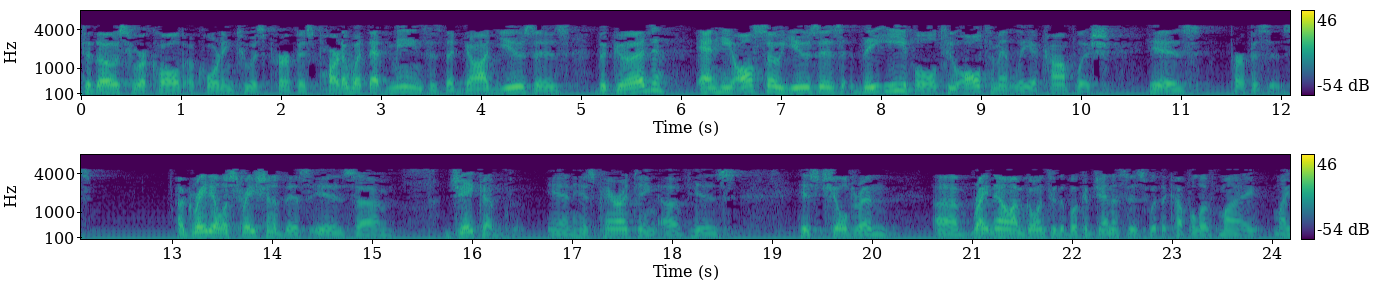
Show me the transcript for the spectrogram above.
to those who are called according to his purpose? Part of what that means is that God uses the good and he also uses the evil to ultimately accomplish his purposes. A great illustration of this is um, Jacob in his parenting of his his children. Uh, right now, I'm going through the book of Genesis with a couple of my my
